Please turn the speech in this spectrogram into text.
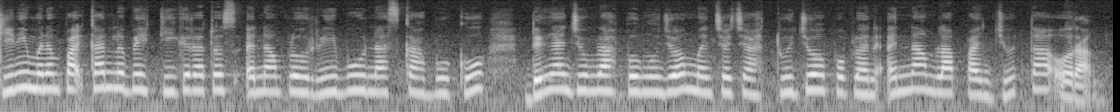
kini menempatkan lebih 360,000 naskah buku dengan jumlah pengunjung mencecah 7.68 juta orang.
